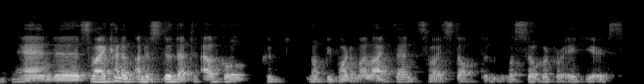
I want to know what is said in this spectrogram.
Mm-hmm. And uh, so I kind of understood that alcohol could not be part of my life then. So I stopped and was sober for eight years.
